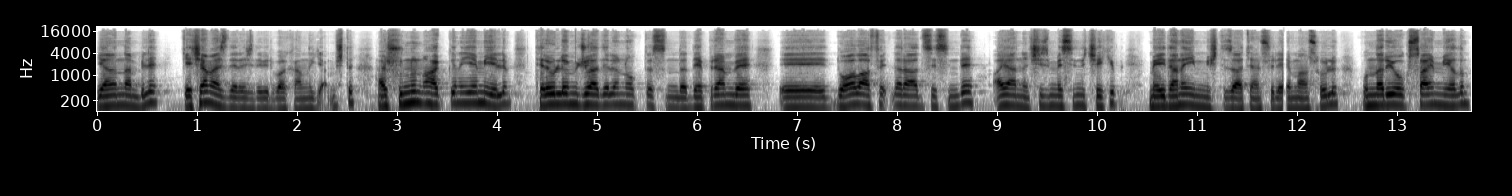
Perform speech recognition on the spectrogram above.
yanından bile geçemez derecede bir bakanlık yapmıştı. Ha şunun hakkını yemeyelim. Terörle mücadele noktasında deprem ve e, doğal afetler hadisesinde ayağının çizmesini çekip meydana inmişti zaten Süleyman Soylu. Bunları yok saymayalım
